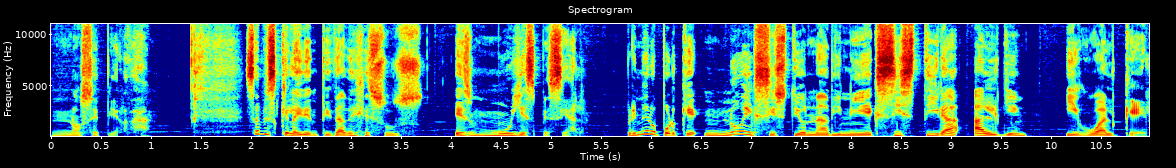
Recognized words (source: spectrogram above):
no se pierda. Sabes que la identidad de Jesús es muy especial. Primero porque no existió nadie ni existirá alguien igual que Él.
